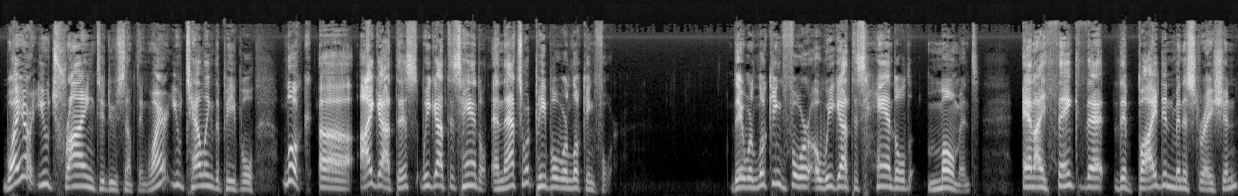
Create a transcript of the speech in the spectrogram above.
Why aren't you trying to do something? Why aren't you telling the people, look, uh, I got this, we got this handled? And that's what people were looking for. They were looking for a we got this handled moment. And I think that the Biden administration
